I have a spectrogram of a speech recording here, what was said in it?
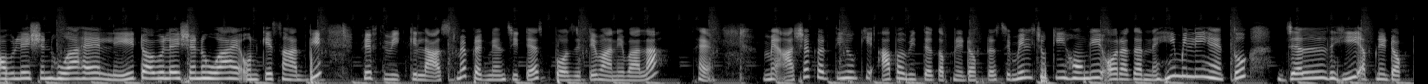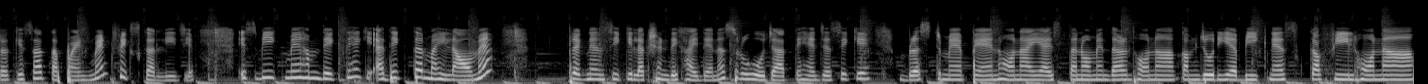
ओवुलेशन हुआ है लेट ओवुलेशन हुआ है उनके साथ भी फिफ्थ वीक के लास्ट में प्रेगनेंसी टेस्ट पॉजिटिव आने वाला है। मैं आशा करती हूँ कि आप अभी तक अपने डॉक्टर से मिल चुकी होंगी और अगर नहीं मिली हैं तो जल्द ही अपने डॉक्टर के साथ अपॉइंटमेंट फिक्स कर लीजिए। इस वीक में हम देखते हैं कि अधिकतर महिलाओं में प्रेगनेंसी के लक्षण दिखाई देना शुरू हो जाते हैं। जैसे कि ब्रेस्ट में पेन होना या स्तनों में दर्द होना, कमज़ोरी या वीकनेस का फील होना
